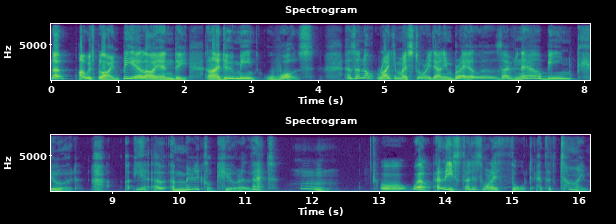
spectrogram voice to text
No, I was blind, B L I N D, and I do mean was, as I'm not writing my story down in Braille, as I've now been cured. Uh, yeah, a, a, miracle cure at that. Hmm. Or, well, at least that is what I thought at the time.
